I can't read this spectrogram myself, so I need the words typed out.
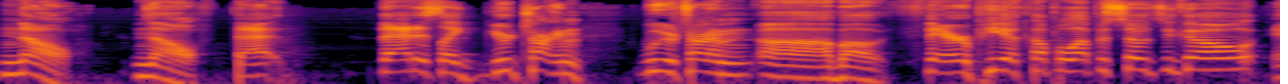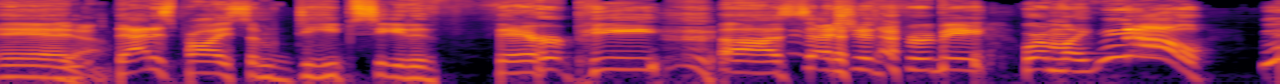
no, no, that that is like you're talking. We were talking uh, about therapy a couple episodes ago, and Yeah. that is probably some deep seated therapy uh, sessions for me, where I'm like, no, no,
